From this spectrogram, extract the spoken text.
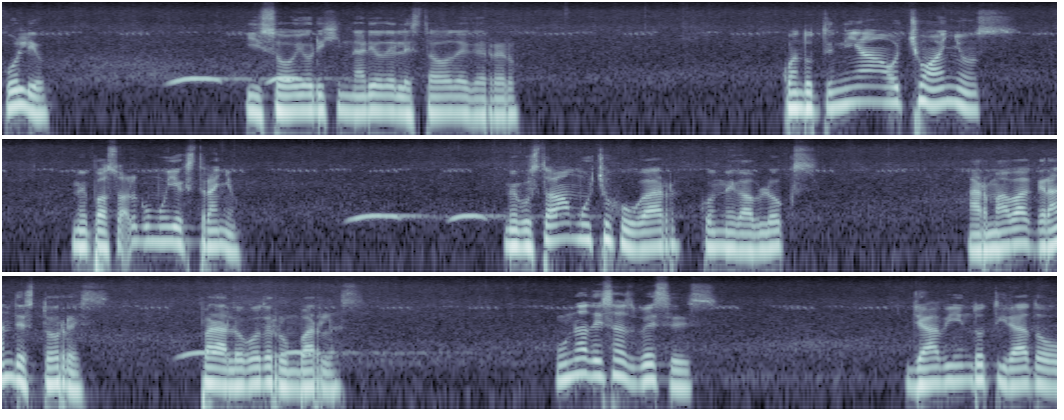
Julio y soy originario del estado de Guerrero. Cuando tenía 8 años, me pasó algo muy extraño. Me gustaba mucho jugar con Megablocks. Armaba grandes torres para luego derrumbarlas. Una de esas veces, ya habiendo tirado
